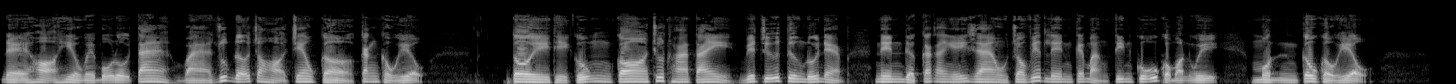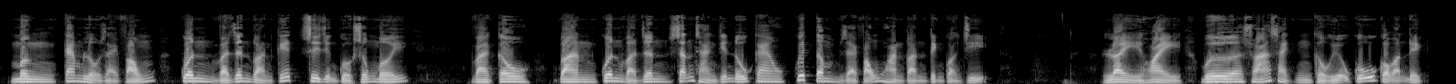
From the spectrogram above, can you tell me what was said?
để họ hiểu về bộ đội ta và giúp đỡ cho họ treo cờ, căng khẩu hiệu. Tôi thì cũng có chút hoa tay, viết chữ tương đối đẹp nên được các anh ấy giao cho viết lên cái bảng tin cũ của bọn ngụy một câu khẩu hiệu. Mừng cam lộ giải phóng, quân và dân đoàn kết xây dựng cuộc sống mới. Và câu toàn quân và dân sẵn sàng chiến đấu cao, quyết tâm giải phóng hoàn toàn tỉnh Quảng Trị. Loài hoài vừa xóa sạch khẩu hiệu cũ của bọn địch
